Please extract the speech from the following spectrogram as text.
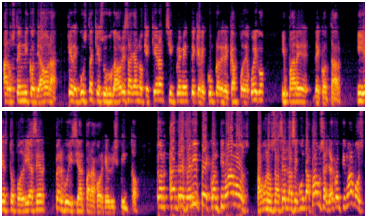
a los técnicos de ahora, que les gusta que sus jugadores hagan lo que quieran, simplemente que le cumplan en el campo de juego y pare de contar. Y esto podría ser perjudicial para Jorge Luis Pinto. Don André Felipe, continuamos. Vámonos a hacer la segunda pausa. Ya continuamos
